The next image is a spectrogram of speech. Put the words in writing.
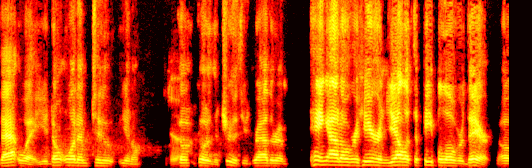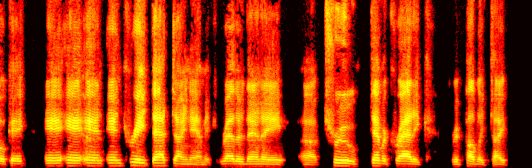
that way. You don't want them to, you know, yeah. go go to the truth. You'd rather them hang out over here and yell at the people over there. Okay, and, and, and create that dynamic rather than a uh, true democratic republic type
